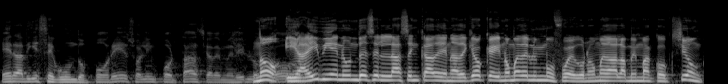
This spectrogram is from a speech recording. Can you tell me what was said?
era 10 segundos. Por eso es la importancia de medirlo No, todo. y ahí viene un desenlace en cadena de que, ok, no me da el mismo fuego, no me da la misma cocción,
